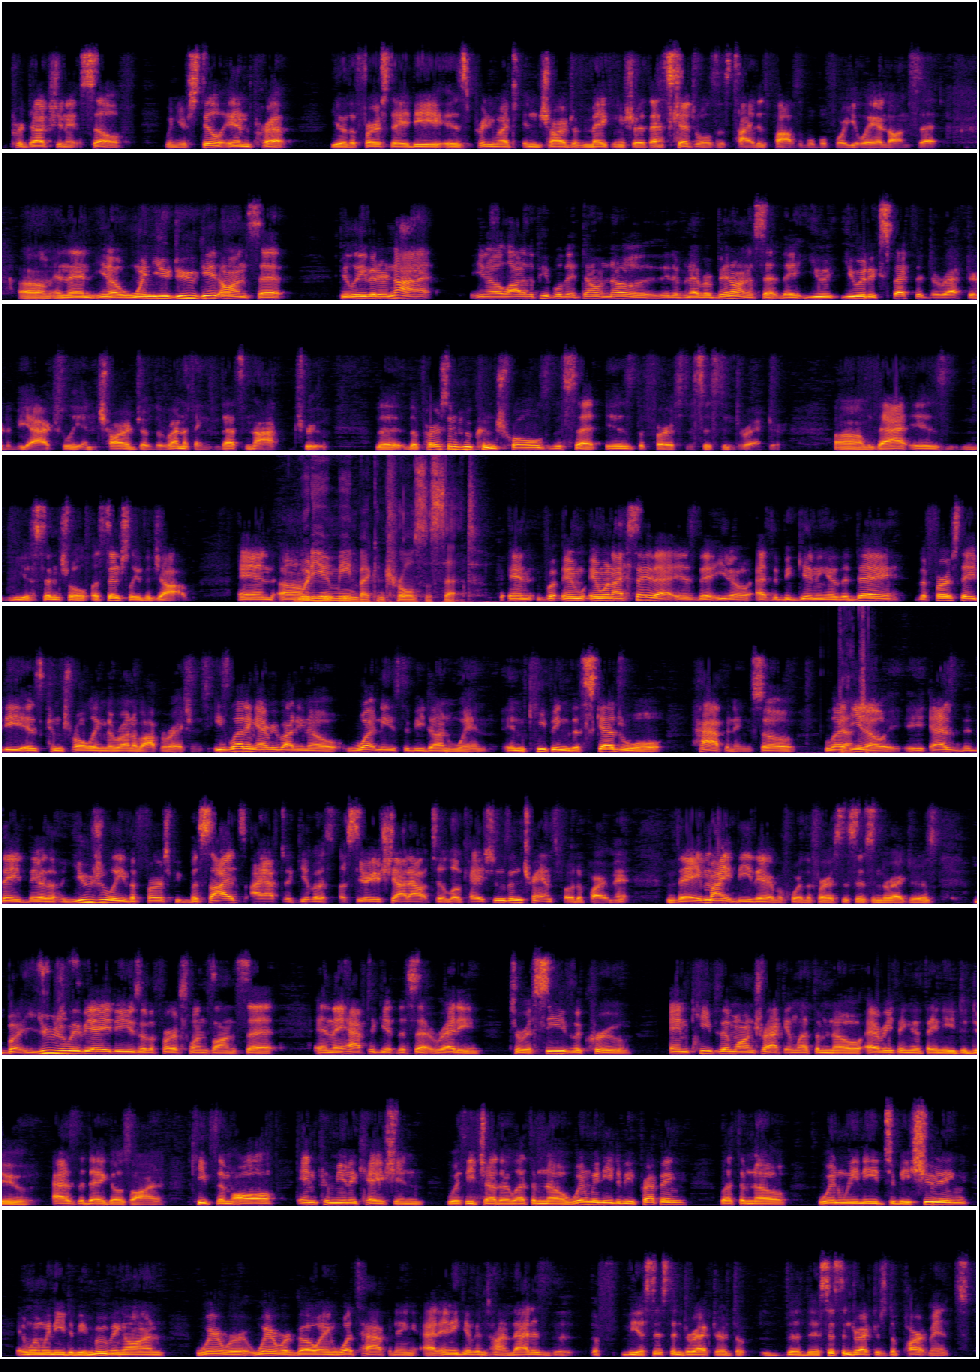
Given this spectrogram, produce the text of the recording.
production itself, when you're still in prep, you know, the first AD is pretty much in charge of making sure that schedule is as tight as possible before you land on set. Um, and then, you know, when you do get on set, believe it or not, you know, a lot of the people that don't know that have never been on a set, they you you would expect the director to be actually in charge of the run of things, but that's not true. The the person who controls the set is the first assistant director. Um, that is the essential, essentially the job. And um, what do you it, mean by controls the set? And and, and when I say that is that you know at the beginning of the day, the first AD is controlling the run of operations. He's letting everybody know what needs to be done when, and keeping the schedule happening. So let gotcha. you know as they they're the, usually the first. Besides, I have to give a, a serious shout out to locations and transpo department. They might be there before the first assistant directors, but usually the ADs are the first ones on set, and they have to get the set ready to receive the crew and keep them on track and let them know everything that they need to do as the day goes on. Keep them all in communication with each other. Let them know when we need to be prepping. Let them know when we need to be shooting and when we need to be moving on. Where we're where we're going, what's happening at any given time. That is the the, the assistant director, the, the the assistant director's department's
